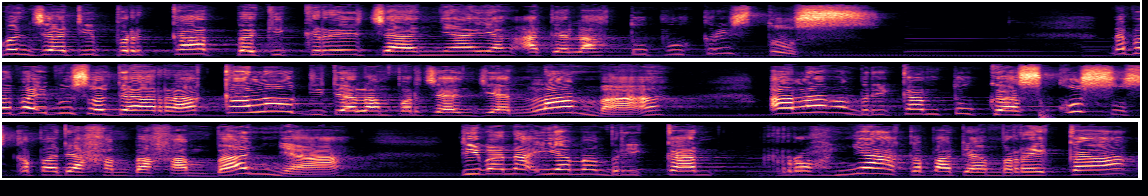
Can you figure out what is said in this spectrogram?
menjadi berkat bagi gerejanya yang adalah tubuh Kristus. Nah Bapak Ibu Saudara, kalau di dalam perjanjian lama, Allah memberikan tugas khusus kepada hamba-hambanya, di mana ia memberikan rohnya kepada mereka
